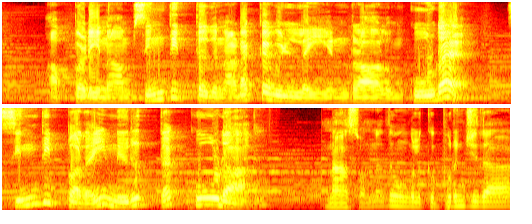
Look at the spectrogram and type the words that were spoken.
அப்படி நாம் சிந்தித்தது நடக்கவில்லை என்றாலும் கூட சிந்திப்பதை நிறுத்தக் கூடாது நான் சொன்னது உங்களுக்கு புரிஞ்சுதா?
